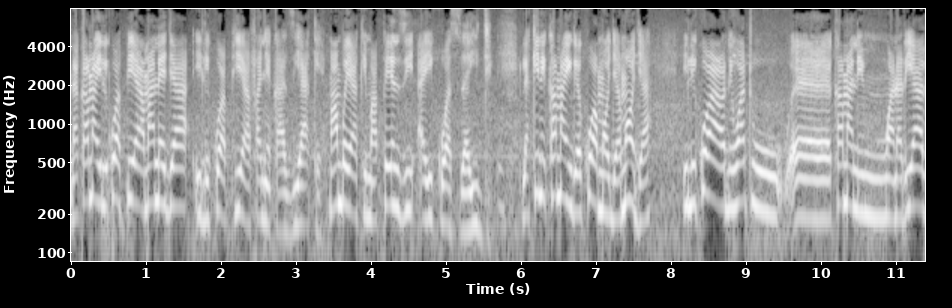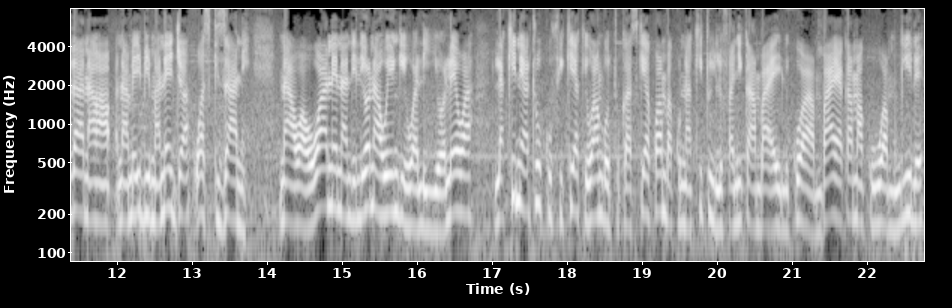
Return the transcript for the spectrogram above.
na kama ilikuwa pia maneja, ilikuwa pia afanye kazi yake. Mambo ya kimapenzi haikuwa zaidi, lakini kama ingekuwa moja moja ilikuwa ni watu eh, kama ni mwanariadha na, na maybe manager wasikizane na waoane, na niliona wengi waliolewa, lakini hatu kufikia kiwango tukasikia kwamba kuna kitu ilifanyika ambaye ilikuwa mbaya kama kuua mwingine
